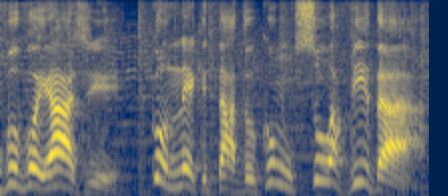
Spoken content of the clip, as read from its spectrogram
Novo Voyage. conectado com sua vida.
